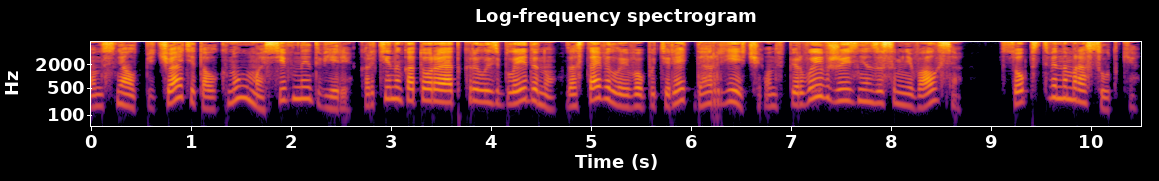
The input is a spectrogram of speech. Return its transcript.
Он снял печать и толкнул массивные двери. Картина, которая открылась Блейдену, заставила его потерять дар речи. Он впервые в жизни засомневался, в собственном рассудке.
